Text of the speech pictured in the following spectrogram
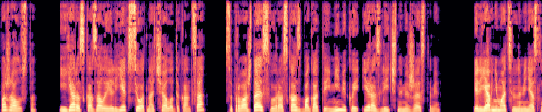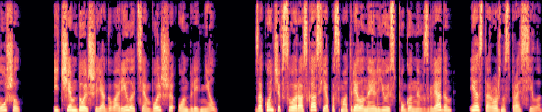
Пожалуйста. И я рассказала Илье все от начала до конца, сопровождая свой рассказ богатой мимикой и различными жестами. Илья внимательно меня слушал, и чем дольше я говорила, тем больше он бледнел. Закончив свой рассказ, я посмотрела на Илью испуганным взглядом и осторожно спросила.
